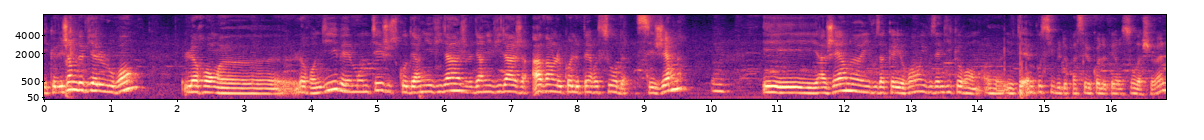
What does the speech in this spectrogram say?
Et que les gens de Vielle-Louron leur ont, euh, leur ont dit ben, montez jusqu'au dernier village. Le dernier village avant le col de Père Sourde, c'est Germe. Mm. Et à Germe, ils vous accueilleront, ils vous indiqueront. Euh, il était impossible de passer le col de Père Sourde à cheval.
